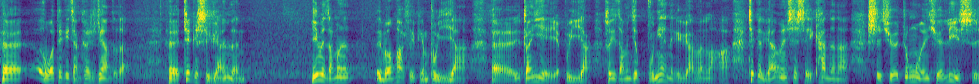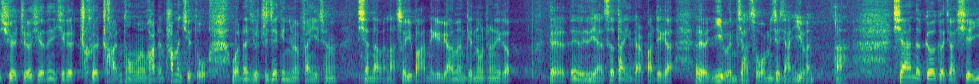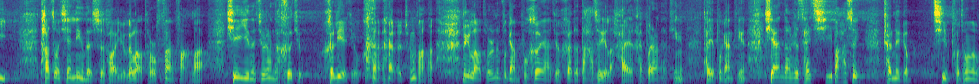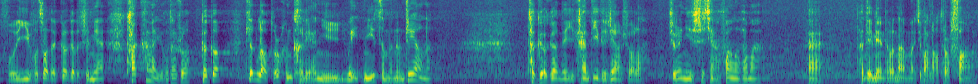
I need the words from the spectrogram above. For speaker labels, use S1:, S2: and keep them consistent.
S1: 呃，我这个讲课是这样子的，呃，这个是原文，因为咱们文化水平不一样，呃，专业也不一样，所以咱们就不念那个原文了啊。这个原文是谁看的呢？是学中文、学历史、学哲学的那些个传传统文化的他们去读，我呢就直接给你们翻译成现代文了，所以把那个原文给弄成一个呃呃颜色淡一点，把这个呃译文加粗，我们就讲译文啊。谢安的哥哥叫谢毅，他做县令的时候，有个老头犯法了，谢毅呢就让他喝酒，喝烈酒，惩罚他。那个老头呢不敢不喝呀，就喝得大醉了，还还不让他停，他也不敢停。谢安当时才七八岁，穿那个去普通的服衣服，坐在哥哥的身边。他看了以后，他说：“哥哥，这个老头很可怜，你为你怎么能这样呢？”他哥哥呢一看弟弟这样说了，就说：“你是想放了他吗？”哎。他点点头，那么就把老头放了。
